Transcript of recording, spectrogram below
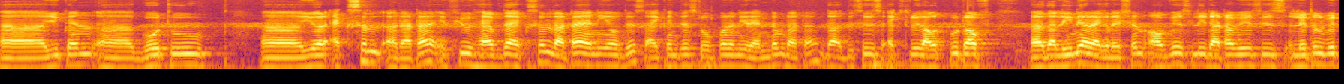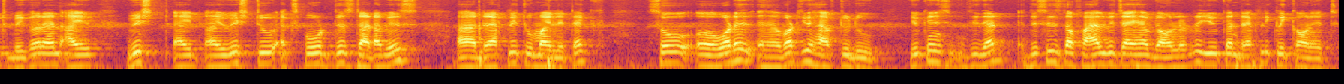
uh, you can uh, go to uh, your excel uh, data. If you have the excel data any of this i can just open any random data. The, this is actually the output of uh, the linear regression. Obviously database is a little bit bigger and i wish i, I wish to export this database uh, directly to my latex. So uh, what is uh, what you have to do? You can see that this is the file which i have downloaded. You can directly click on it.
